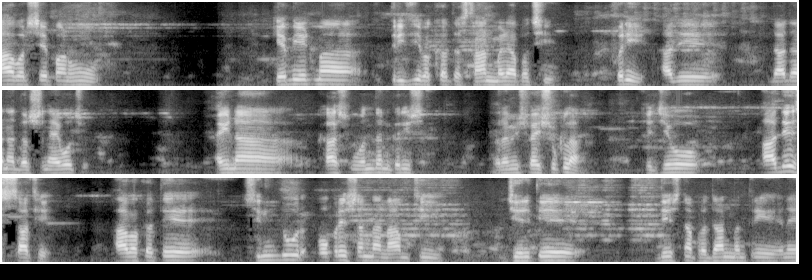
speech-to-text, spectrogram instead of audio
આ વર્ષે પણ હું કેબિનેટમાં ત્રીજી વખત સ્થાન મળ્યા પછી ફરી આજે દાદાના દર્શને આવ્યો છું. અહીંના ખાસ હું વંદન કરીશ રમેશભાઈ શુક્લા કે જેઓ આદેશ સાથે આ વખતે સિંદૂર ઓપરેશનના નામથી જે રીતે દેશના પ્રધાનમંત્રી અને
